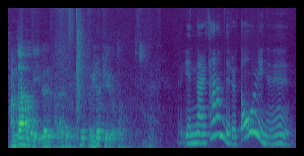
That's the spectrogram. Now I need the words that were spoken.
담담하게 이별을 받아들이면서 좀 이렇게 읽었던 것 같아요. 옛날 사람들을 떠올리는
